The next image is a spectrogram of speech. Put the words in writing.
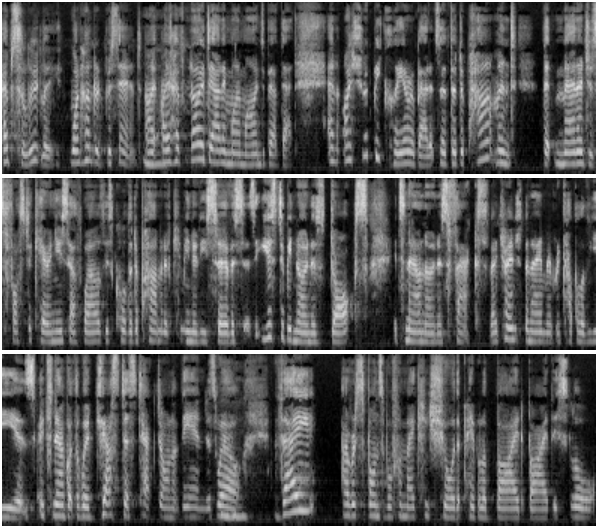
Absolutely, 100%. percent mm hmm I, I, have no doubt in my mind about that. And I should be clear about it. So the department that manages foster care in New South Wales is called the Department of Community Services. It used to be known as DOCS. It's now known as FACS. They change the name every couple of years. It's now got the word justice tacked on at the end as well. mm They are responsible for making sure that people abide by this law.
